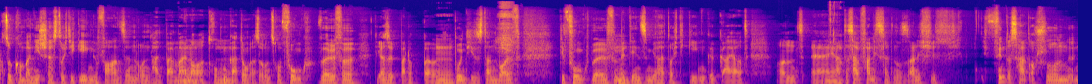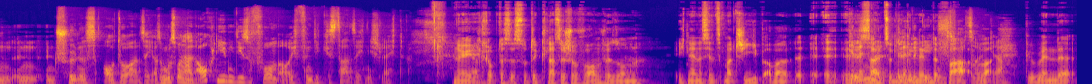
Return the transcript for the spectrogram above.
so Kompaniechefs durch die Gegend gefahren sind und halt bei meiner mhm. Truppengattung, also unsere Funkwölfe, die, also bei der, bei mhm. Bund hieß es dann Wolf, die Funkwölfe, mhm. mit denen sind mir halt durch die Gegend gegeiert. Und äh, ja. ja deshalb fand ich es halt interessant. Ich, ich, ich finde das halt auch schon ein, ein, ein, schönes Auto an sich. Also muss man halt auch lieben, diese Form, aber ich finde die Kiste an sich nicht schlecht. Nee, ja. ich glaube, das ist so die klassische Form für so ein ich nenne es jetzt mal Jeep, aber äh, äh es ist halt so die Gelände Geländefahr ja. Gelände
